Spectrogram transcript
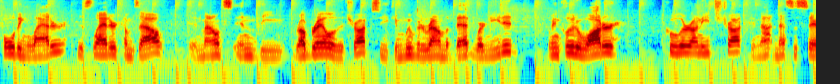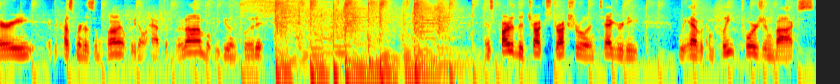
folding ladder. This ladder comes out and mounts in the rub rail of the truck so you can move it around the bed where needed. We include a water cooler on each truck and not necessary. If the customer doesn't want it we don't have to put it on but we do include it. As part of the truck structural integrity we have a complete torsion box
